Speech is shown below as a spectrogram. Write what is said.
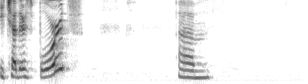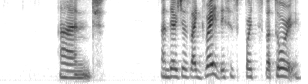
each other's boards. Um, and and they're just like, great, this is participatory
